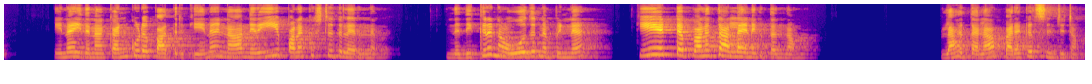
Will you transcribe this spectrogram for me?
ஏன்னா இதை நான் கண் கூட பார்த்துருக்கேன். ஏன்னா நான் நிறைய பண கஷ்டத்தில் இருந்தேன். இந்த திக்கரை நான் ஓதுன பின்ன கேட்ட பணத்தை எல்லாம் எனக்கு தந்தான். உலகத்தெல்லாம் பறக்க செஞ்சுட்டான்.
